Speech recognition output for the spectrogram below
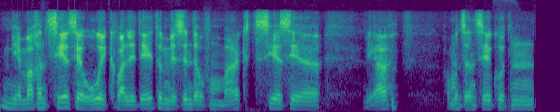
wir machen sehr, sehr hohe Qualität und wir sind auf dem Markt sehr, sehr, ja, haben uns einen sehr guten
